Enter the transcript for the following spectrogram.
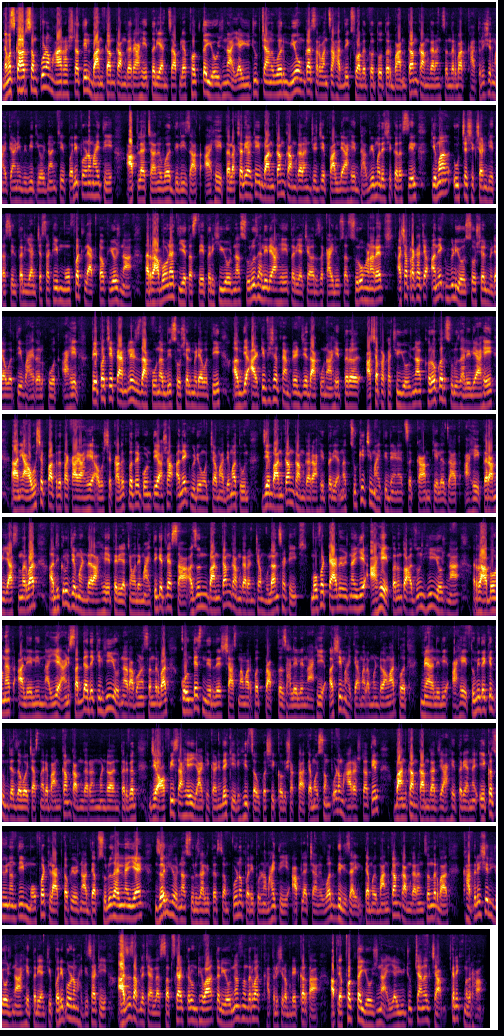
नमस्कार संपूर्ण महाराष्ट्रातील बांधकाम कामगार आहेत तर यांचा आपल्या फक्त योजना या यूट्यूब चॅनलवर मी ओमकार सर्वांचं हार्दिक स्वागत करतो. तर बांधकाम कामगारांसंदर्भात खात्रीशीर माहिती आणि विविध योजनांची परिपूर्ण माहिती आपल्या चॅनलवर दिली जात आहे. तर लक्षात घ्या की बांधकाम कामगारांचे जे पाल्य आहेत दहावीमध्ये शिकत असतील किंवा उच्च शिक्षण घेत असतील तर यांच्यासाठी मोफत लॅपटॉप योजना राबवण्यात येत असते. तर ही योजना सुरू झालेली आहे तर याचे अर्ज काही दिवसात सुरू होणार आहेत. अशा प्रकारच्या अनेक व्हिडिओ सोशल मीडियावर मीडियावरती व्हायरल होत आहेत. पेपरचे पॅम्पलेट्स दाखवून अगदी सोशल मीडियावरती अगदी आर्टिफिशियल पॅम्पलेट जे दाखवून आहेत तर अशा प्रकारची योजना खरोखर सुरू झालेली आहे. आणि आवश्यक पात्रता काय आहे आवश्यक कागदपत्रे कोणती अशा अनेक व्हिडिओच्या माध्यमातून जे बांधकाम कामगार आहेत तर यांना चुकीची माहिती देण्याचं काम केलं जात आहे. तर आम्ही या संदर्भात अधिकृत जे मंडळ आहे तर याच्यामध्ये माहिती घेतली असता अजून बांधकाम कामगारांच्या मुलांसाठी मोफत टॅब योजना ही आहे परंतु अजून ही योजना राबवण्यात आली आलेली नाहीये. आणि सध्या देखील ही योजना राबवण्यासंदर्भात कोणतेच निर्देश शासनामार्फत प्राप्त झालेले नाही अशी माहिती आम्हाला मंडळामार्फत मिळालेली आहे. तुम्ही देखील तुमच्या जवळच्या असणाऱ्या बांधकाम कामगारां मंडळांतर्गत जे ऑफिस आहे या ठिकाणी देखील ही चौकशी करू शकता. त्यामुळे संपूर्ण महाराष्ट्रातील बांधकाम कामगार जे आहेत तर यांना एकच विनंती मोफत लॅपटॉप योजना अद्याप सुरू झाली नाही आहे जर ही योजना सुरू झाली तर संपूर्ण परिपूर्ण माहिती आपल्या चॅनलवर दिली जाईल. त्यामुळे बांधकाम कामगारांसंदर्भात खात्रीशीर योजना आहे तर यांची परिपूर्ण माहितीसाठी आजच आपल्या चॅनलला सबस्क्राईब करून ठेवा. तर योजनांसंदर्भात खात्रीशीर अपडेट करता आपल्या फक्त योजना या यूट्यूब चॅनलच्या कनेक्टमध्ये राहा.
